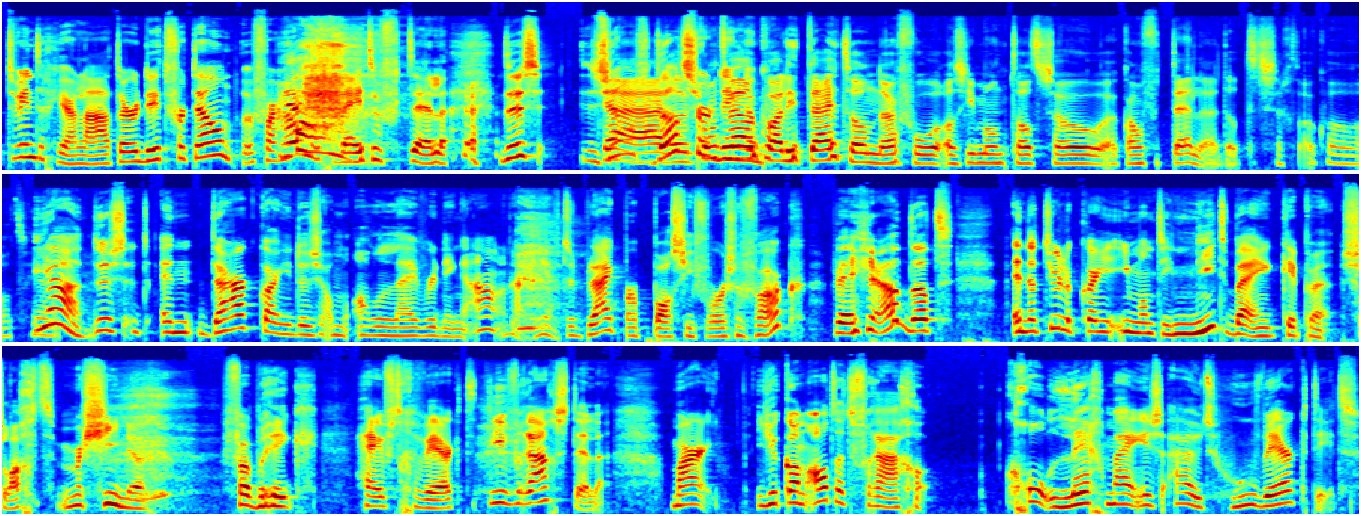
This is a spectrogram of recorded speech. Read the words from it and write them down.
twintig jaar later dit vertel, verhaal Ja. nog weet te vertellen. Dus zelfs Ja, dat soort komt dingen. wel kwaliteit dan daarvoor als iemand dat zo eh, kan vertellen. Dat zegt ook wel wat. Ja, dus het- en daar kan je dus allemaal allerlei weer dingen aan. Nou, je hebt dus blijkbaar passie voor zijn vak, weet je wel? Dat en natuurlijk kan je iemand die niet bij een kippenslachtmachinefabriek heeft gewerkt, die vraag stellen. Maar je kan altijd vragen: Goh, leg mij eens uit, hoe werkt dit?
